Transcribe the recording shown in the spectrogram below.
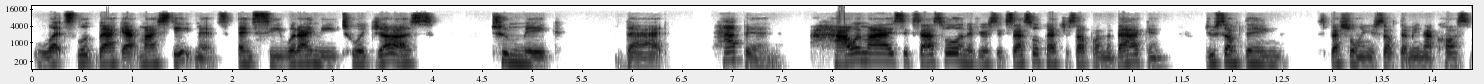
let's look back at my statements and see what I need to adjust to make that happen. How am I successful? And if you're successful, pat yourself on the back and do something special on yourself that may not cost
